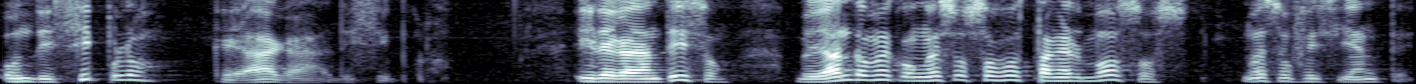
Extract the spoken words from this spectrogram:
un discípulo que haga discípulo. Y le garantizo, mirándome con esos ojos tan hermosos, no es suficiente.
